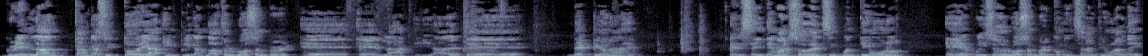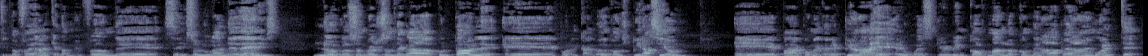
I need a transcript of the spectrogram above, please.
Greenland cambia su historia implicando a Ethel Rosenberg eh, en las actividades de, de espionaje. El 6 de marzo del 51 el juicio de Rosenberg comienza en el Tribunal de Distrito Federal, que también fue donde se hizo el lugar de Dennis. Los Rosenberg son declarados culpables eh, por el cargo de conspiración eh, para cometer espionaje. El juez Irving Kaufman los condena a la pena de muerte.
